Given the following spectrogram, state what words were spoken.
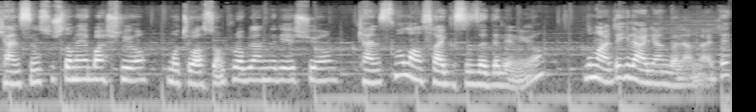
kendisini suçlamaya başlıyor, motivasyon problemleri yaşıyor, kendisine olan saygısı zedeleniyor. Bunlar da ilerleyen dönemlerde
